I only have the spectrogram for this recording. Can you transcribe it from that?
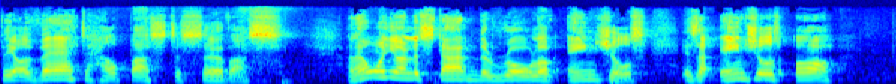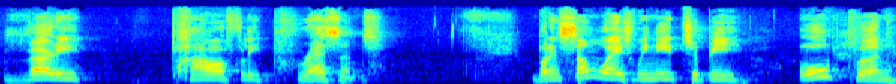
they are there to help us, to serve us. And I want you to understand the role of angels is that angels are very powerfully present. But in some ways, we need to be open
